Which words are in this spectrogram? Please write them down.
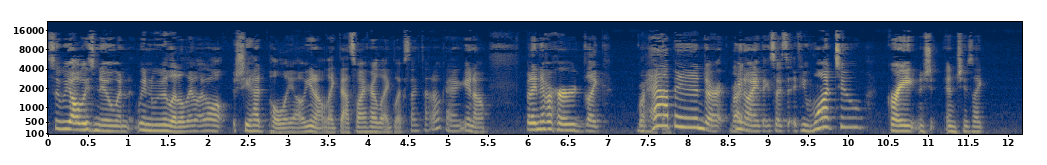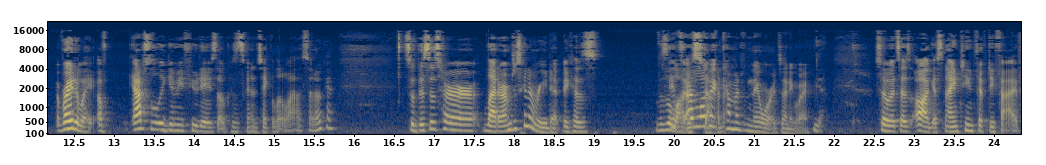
So we always knew when when we were little, they were like, "Well, she had polio," you know, like that's why her leg looks like that. Okay, you know, but I never heard like what, What happened? or you know anything. So I said, if you want to, great. And, she, and she's like, right away, of absolutely, give me a few days though, because it's going to take a little while. I said, okay. So this is her letter. I'm just going to read it because there's a It's- lot I love stuff. it in it. coming from their words anyway. Yeah. So it says August 1955.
